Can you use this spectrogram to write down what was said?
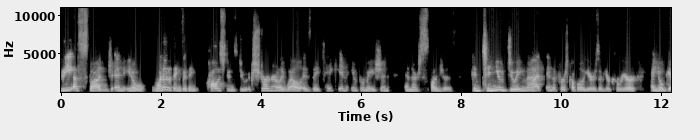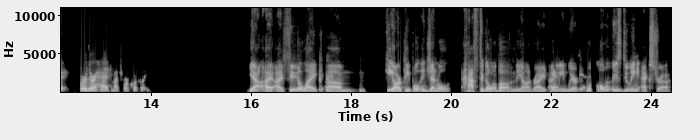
Be a sponge. And, you know, one of the things I think college students do extraordinarily well is they take in information and they're sponges. Continue doing that in the first couple of years of your career, and you'll get further ahead much more quickly. Yeah, I, I feel like um, PR people in general have to go above and beyond, right? Yeah. I mean, we're yeah. we're always doing extra.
